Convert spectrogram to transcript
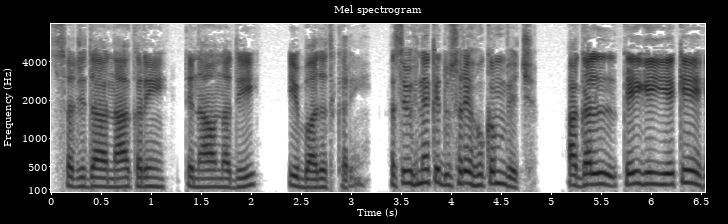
ਸਜਦਾ ਨਾ ਕਰੀਂ ਤੇ ਨਾ ਉਹਨਾਂ ਦੀ ਇਬਾਦਤ ਕਰੀਂ। ਅਸੀਂ ਵਿਖਨੇ ਕਿ ਦੂਸਰੇ ਹੁਕਮ ਵਿੱਚ ਅਗਲ ਕਹੀ ਗਈ ਹੈ ਕਿ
